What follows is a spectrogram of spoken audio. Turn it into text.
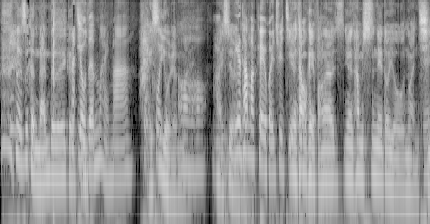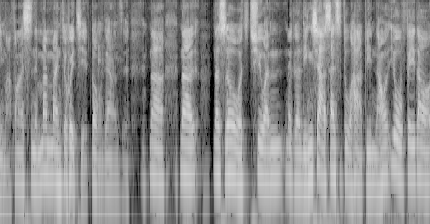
那是很难得的一个。有人买吗？还是有人买？哦、还是有人？因为他们可以回去解，因为他们可以放在，因为他们室内都有暖气嘛，放在室内慢慢就会解冻这样子。那那。那时候我去完那个零下三十度哈尔滨，然后又飞到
